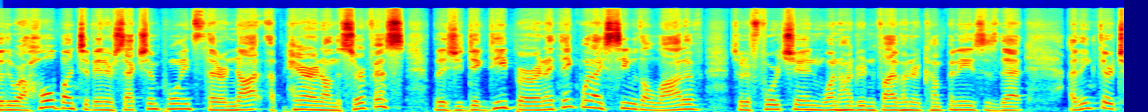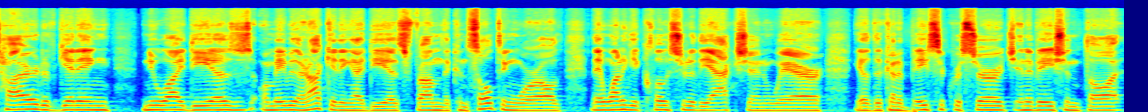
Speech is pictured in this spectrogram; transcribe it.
so there were a whole bunch of intersection points that are not apparent on the surface, but as you dig deeper, and I think what I see with a lot of sort of Fortune 100 and 500 companies is that I think they're tired of getting new ideas, or maybe they're not getting ideas from the consulting world. They want to get closer to the action where, you know, the kind of basic research, innovation thought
